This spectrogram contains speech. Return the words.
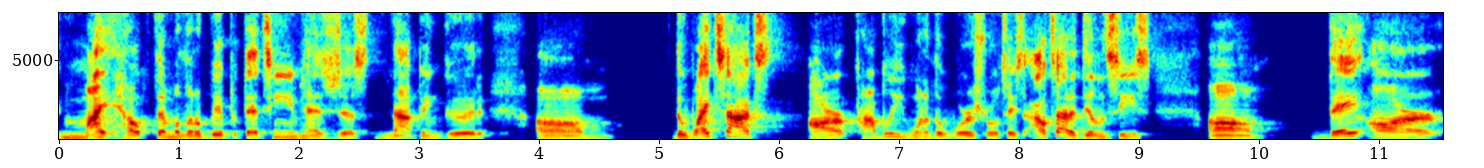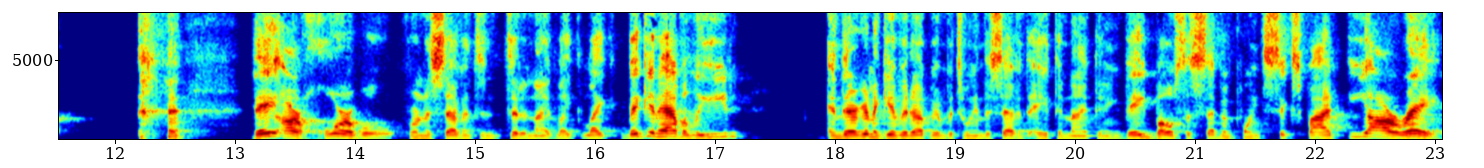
might help them a little bit, but that team has just not been good. Um the White Sox are probably one of the worst rotations outside of Dylan Cease. Um, they are they are horrible from the seventh to the ninth. Like like they could have a lead and they're gonna give it up in between the seventh, eighth, and ninth inning. They boast a 7.65 ERA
